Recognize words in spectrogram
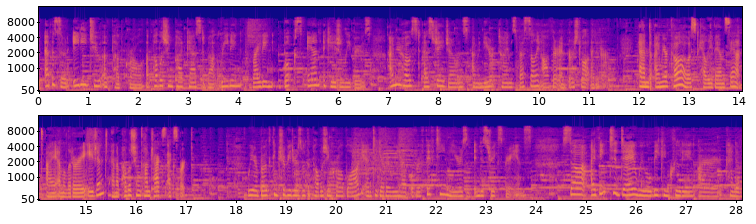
to episode 82 of Pub Crawl, a publishing podcast about reading, writing, books, and occasionally booze. I'm your host, S. Jae-Jones. I'm a New York Times bestselling author and erstwhile editor. And I'm your co host, Kelly Van Sant. I am a literary agent and a publishing contracts expert. We are both contributors with the Publishing Crawl blog, and together we have over 15 years of industry experience. So I think today we will be concluding our kind of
